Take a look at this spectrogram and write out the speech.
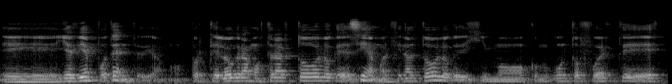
eh, y es bien potente, digamos, porque logra mostrar todo lo que decíamos. Al final todo lo que dijimos como punto fuerte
